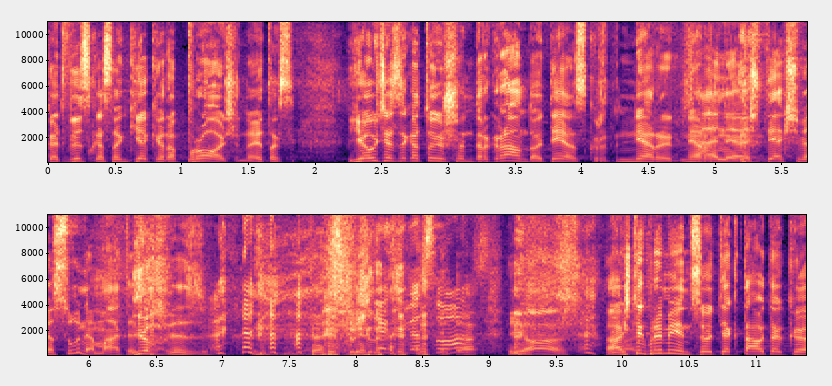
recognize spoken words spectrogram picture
kad viskas ant kiek yra pro, žinai, toks jaučiasi, kad tu iš undergroundo atėjęs, kur nėra, Ne, nėra. ne, aš tiek šviesų nematęs. Jo. vis. Kiek šviesos. Jo. Aš tik priminsiu tiek tau, tiek e,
